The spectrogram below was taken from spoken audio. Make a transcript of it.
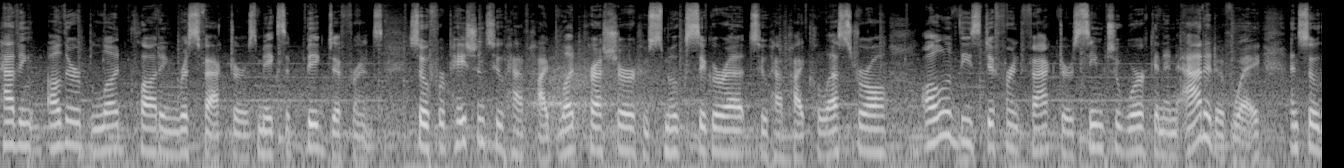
having other blood clotting risk factors makes a big difference. So for patients who have high blood pressure, who smoke cigarettes, who have high cholesterol, all of these different factors seem to work in an additive way. And so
